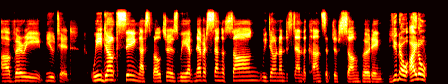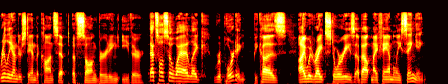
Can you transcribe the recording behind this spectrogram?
are very muted. We don't sing, us vultures. We have never sung a song. We don't understand the concept of songbirding. You know, I don't really understand the concept of songbirding either. That's also why I like reporting, because I would write stories about my family singing.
